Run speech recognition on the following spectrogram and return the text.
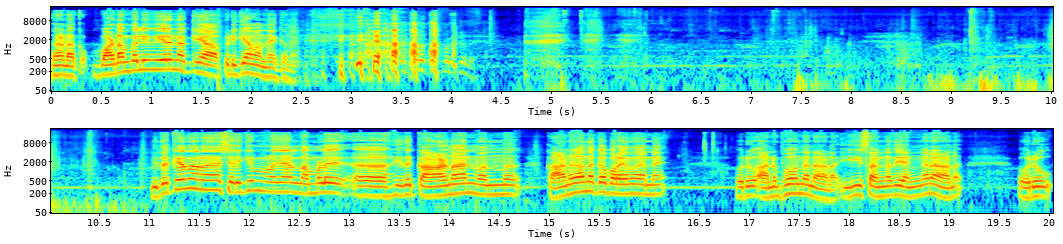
ഇതാണ് വടംവലി വീരനൊക്കെയാ പിടിക്കാൻ വന്നേക്കുന്നത് ഇതൊക്കെയെന്ന് പറഞ്ഞാൽ ശരിക്കും പറഞ്ഞാൽ നമ്മൾ ഇത് കാണാൻ വന്ന് കാണുക എന്നൊക്കെ പറയുന്നത് തന്നെ ഒരു അനുഭവം തന്നെയാണ്. ഈ സംഗതി എങ്ങനെയാണ് ഒരു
